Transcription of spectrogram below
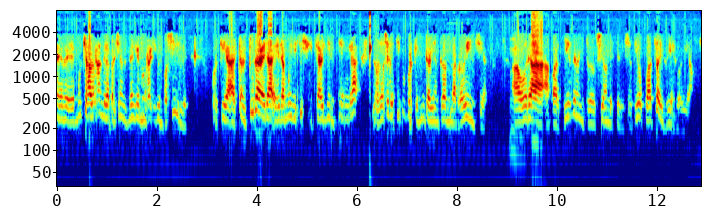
eh, muchos hablan de la aparición del dengue hemorrágico imposible porque a esta altura era, era muy difícil que alguien tenga los dos serotipos porque nunca había entrado en la provincia. Ahora, a partir de la introducción de este dispositivo 4, hay riesgo, digamos.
